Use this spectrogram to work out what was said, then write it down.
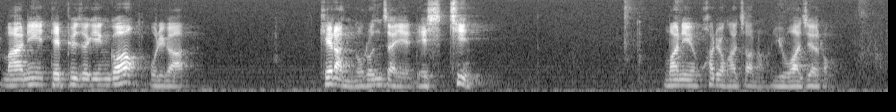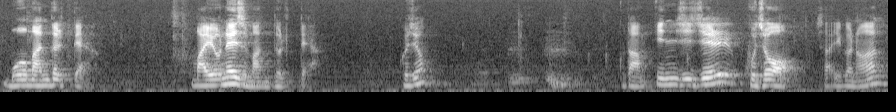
많이 대표적인 거 우리가 계란 노른자의 레시틴 많이 활용하잖아. 유화제로. 뭐 만들 때? 마요네즈 만들 때. 그죠? 그 다음 인지질 구조. 자, 이거는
